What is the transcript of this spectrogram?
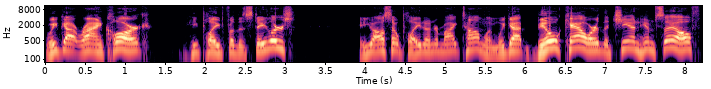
We've got Ryan Clark. He played for the Steelers. He also played under Mike Tomlin. We got Bill Cowher, the chin himself.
